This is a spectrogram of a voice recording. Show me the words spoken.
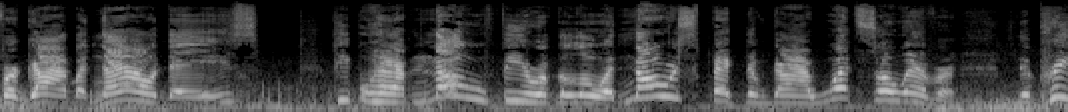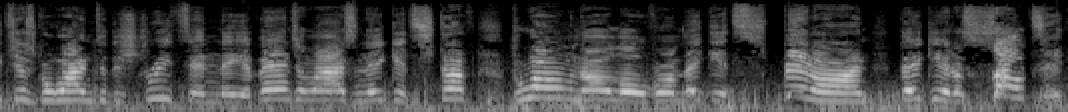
for God. But nowadays, people have no fear of the Lord, no respect of God whatsoever. the preachers go out into the streets and they evangelize and they get stuff thrown all over them. They get spit on. They get assaulted.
